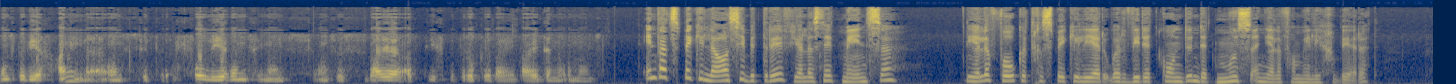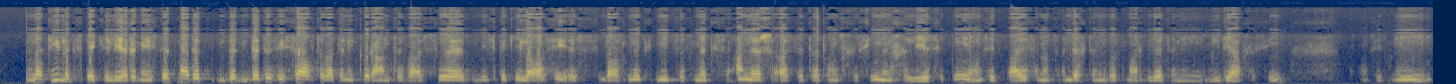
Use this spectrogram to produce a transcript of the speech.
Ons beweeg aan uh, ons sit vol lewens en ons ons is baie aktief betrokke by baie dinge om ons. En wat spekulasie betref, julle is net mense. Die hele volk het gespekuleer oor wie dit kon doen. Dit moes in julle familie gebeur het. Natuurlik spekuleer mense dit, maar dit dit, dit is dieselfde wat in die koerante was. So die spekulasie is daar's niks niets of niks anders as dit wat ons gesien en gelees het nie. Ons het baie van ons inligting ook maar bloot in die media gesien. Ons het nie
